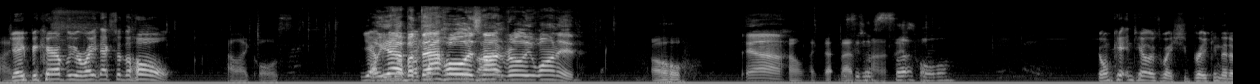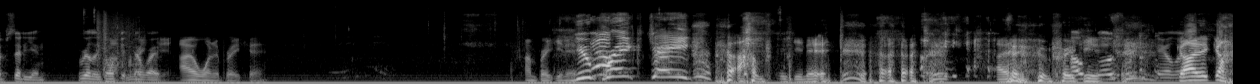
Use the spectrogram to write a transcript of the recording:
I Jake, be careful, you're right next to the hole. I like holes. Yeah, oh we yeah, but like that hole is not really wanted. Oh, Yeah. I don't like that. That's Is it a not a slit nice hole. hole? Don't get in Taylor's way. She's breaking that obsidian. Really, don't get in her way. it. I want to break it. I'm breaking it. You No. break, Jake! I'm breaking it. Oh, yeah. I'm How breaking close it. you, Taylor? Got it, got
